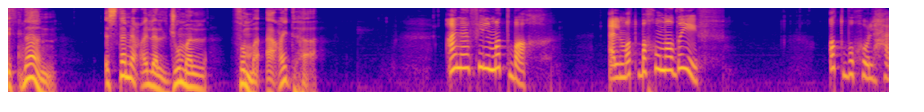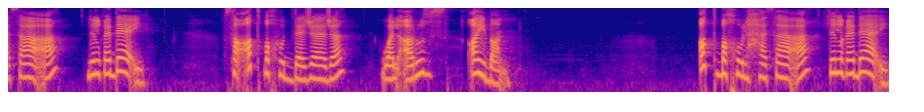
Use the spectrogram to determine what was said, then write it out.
اثنان. استمع إلى الجمل ثم أعدها. أنا في المطبخ. المطبخ نظيف. أطبخ الحساء للغداء. سأطبخ الدجاج والأرز أيضا. أطبخ الحساء للغداء.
